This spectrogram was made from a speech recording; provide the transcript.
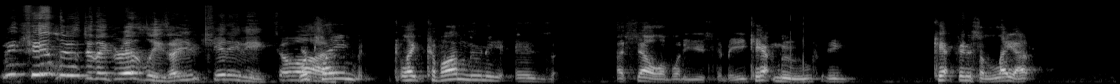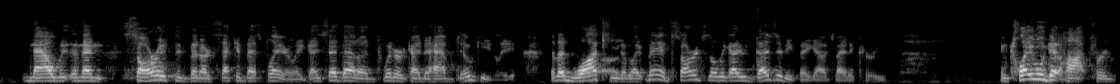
We can't lose to the Grizzlies. Are you kidding me? Come We're on. playing like Kevon Looney is a shell of what he used to be. He can't move. He can't finish a layup. Now, we, and then Saric has been our second best player. Like I said that on Twitter, kind of half jokingly, and then watching, I'm like, man, Saric's the only guy who does anything outside of Curry. And Clay will get hot for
